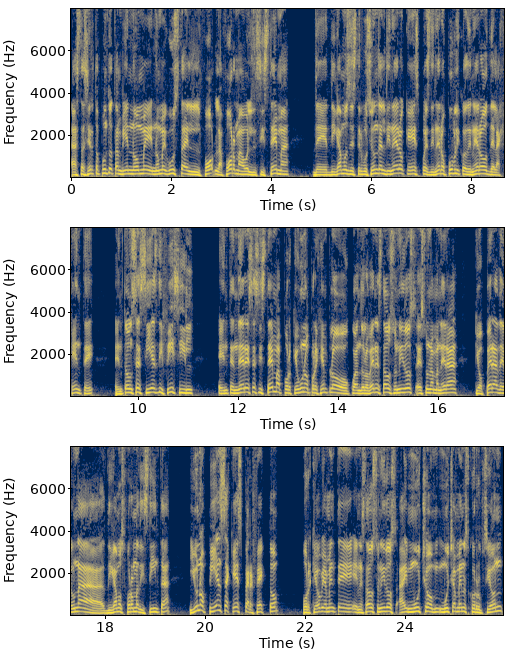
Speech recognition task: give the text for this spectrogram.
hasta cierto punto también no me, no me gusta el la forma o el sistema de, digamos, distribución del dinero, que es pues dinero público, dinero de la gente. Entonces sí es difícil entender ese sistema porque uno, por ejemplo, cuando lo ve en Estados Unidos es una manera que opera de una, digamos, forma distinta y uno piensa que es perfecto porque obviamente en Estados Unidos hay mucho, mucha menos corrupción.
